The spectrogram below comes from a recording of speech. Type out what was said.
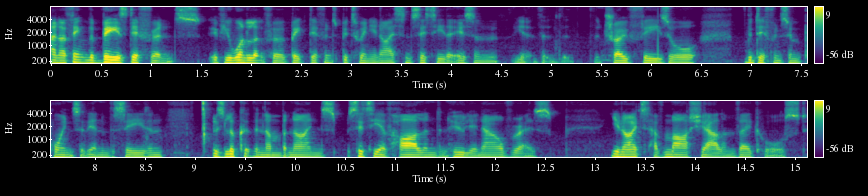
And I think the biggest difference, if you want to look for a big difference between United and City, that isn't you know the, the, the trophies or the difference in points at the end of the season, is look at the number nines. City have Haaland and Julian Alvarez. United have Martial and Weghorst.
